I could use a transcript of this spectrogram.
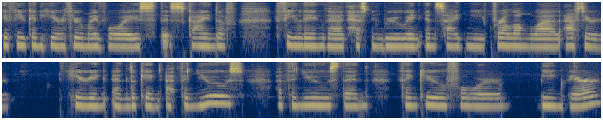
if you can hear through my voice this kind of feeling that has been brewing inside me for a long while after hearing and looking at the news, at the news, then thank you for being there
